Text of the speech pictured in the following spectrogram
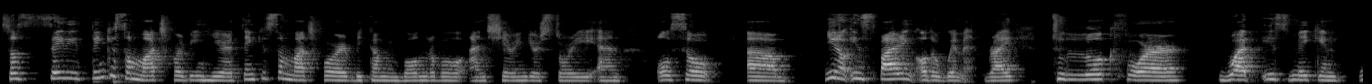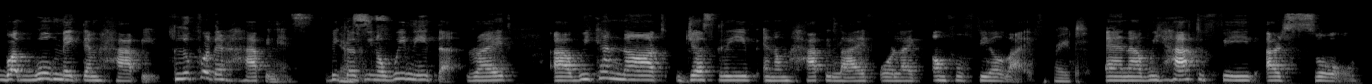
So Sadie, thank you so much for being here. Thank you so much for becoming vulnerable and sharing your story, and also, um, you know, inspiring other women, right, to look for what is making what will make them happy to look for their happiness because Yes. you know we need that right uh, we cannot just live an unhappy life or like unfulfilled life Right. and uh, we have to feed our soul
